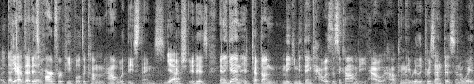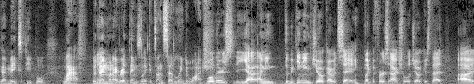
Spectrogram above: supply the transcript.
uh, that yeah, that it's it. hard for people to come out with these things. Yeah. which it is. And again, it kept on making me think: How is this a comedy? How how can they really present this in a way that makes people laugh? But then when I read things like it's unsettling to watch. well there's yeah i mean the beginning joke i would say like the first actual joke is that uh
